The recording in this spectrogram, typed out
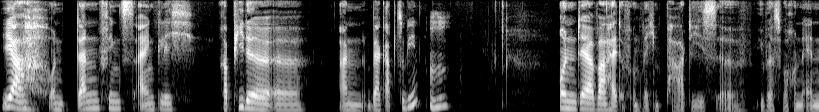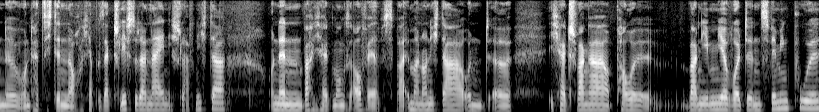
Ja, und dann fing es eigentlich rapide äh, an, bergab zu gehen. Mhm. Und er war halt auf irgendwelchen Partys äh, übers Wochenende und hat sich dann auch, ich habe gesagt, schläfst du da? Nein, ich schlaf nicht da. Und dann wache ich halt morgens auf, er war immer noch nicht da und äh, ich halt schwanger. Paul war neben mir, wollte einen Swimmingpool,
